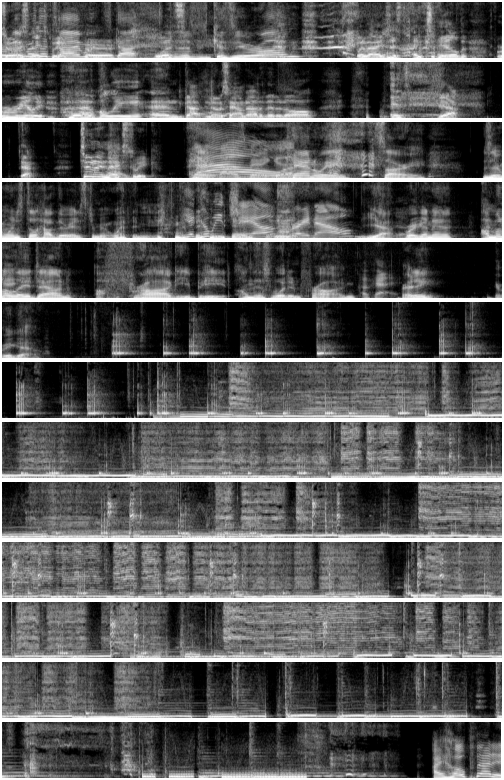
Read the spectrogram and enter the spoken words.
Join us Remember the time when Scott did what's- this kazoo wrong? when I just exhaled really heavily and got no sound out of it at all. It's yeah, yeah. Tune in next week. That was very good. Can we? Sorry. Does everyone still have their instrument within you? Yeah, can we jam right now? Yeah, we're gonna. I'm gonna lay down a froggy beat on this wooden frog. Okay. Ready? Here we go. I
